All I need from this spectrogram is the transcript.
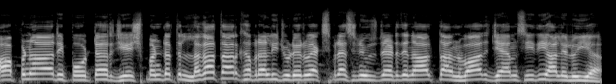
ਆਪਣਾ ਰਿਪੋਰਟਰ ਜੇਸ਼ ਪੰਡਤ ਲਗਾਤਾਰ ਖਬਰਾਂ ਲਈ ਜੁੜੇ ਰਹੋ ਐਕਸਪ੍ਰੈਸ ਨਿਊਜ਼ ਨੈਟ ਦੇ ਨਾਲ। ਧੰਨਵਾਦ, ਜੈਮ ਸੀ ਦੀ ਹਾਲੇਲੂਇਆ।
